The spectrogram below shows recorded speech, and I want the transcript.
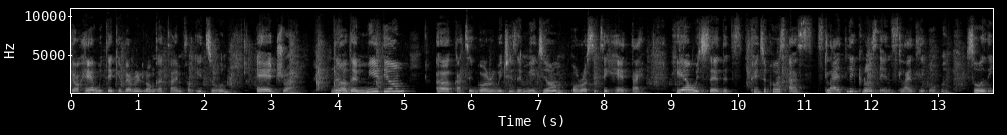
your hair will take a very longer time for it to air dry. Now the medium uh, category, which is a medium porosity hair type. Here we said that cuticles are slightly closed and slightly open. So the,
